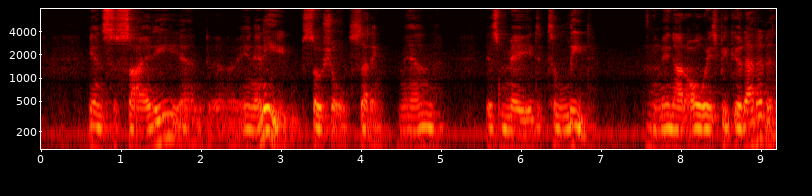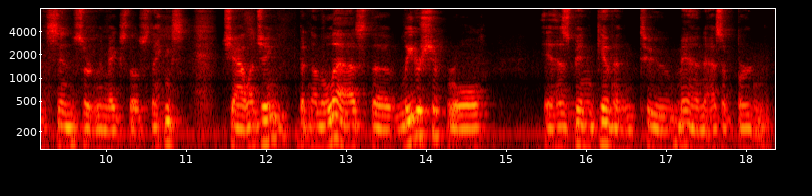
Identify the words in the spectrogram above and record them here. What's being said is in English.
in society and uh, in any social setting. Man is made to lead. He may not always be good at it, and sin certainly makes those things challenging, but nonetheless, the leadership role has been given to men as a burden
